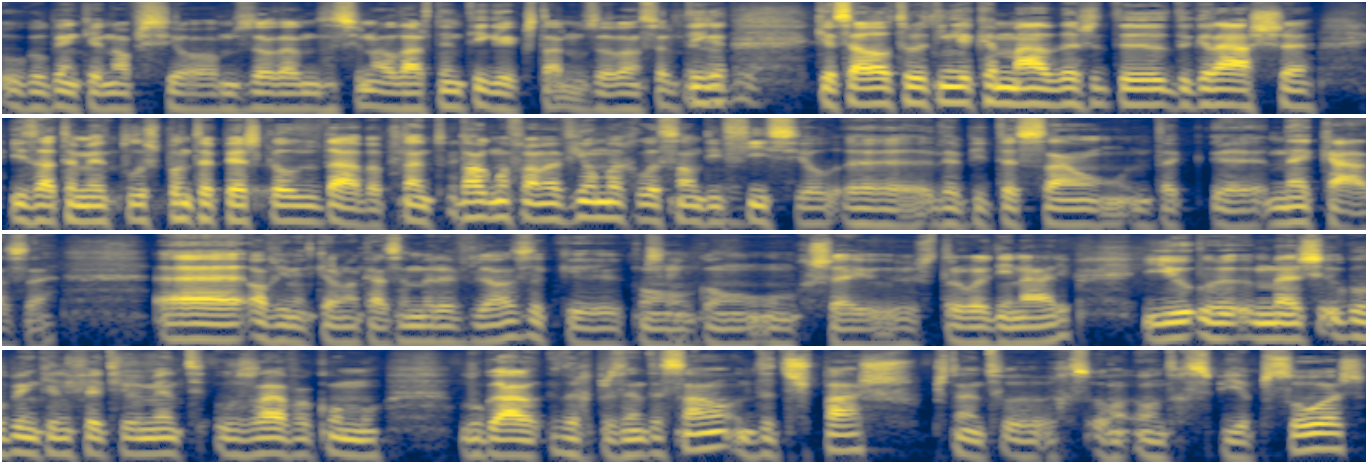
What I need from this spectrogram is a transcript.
o Gulbenkian ofereceu ao Museu Nacional de Arte Antiga, que está no Museu da Arte Antiga, que a certa altura tinha camadas de, de graxa exatamente pelos pontapés que ele lhe dava. Portanto, de alguma forma havia uma relação difícil uh, de habitação da, uh, na casa. Uh, obviamente que era uma casa maravilhosa, que, com, com um recheio extraordinário, e, uh, mas o Gulbenkian efetivamente usava como lugar de representação, de despacho, portanto, onde recebia pessoas,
